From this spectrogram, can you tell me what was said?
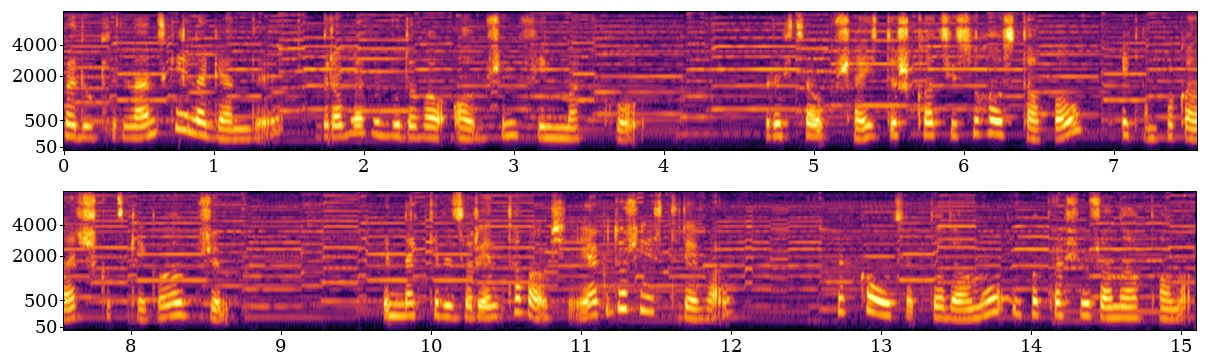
Według irlandzkiej legendy grobę wybudował olbrzym Finn McCool, który chciał przejść do Szkocji suchą stopą i tam pokonać szkockiego olbrzyma. Jednak kiedy zorientował się, jak duży jest rywal, szybko uciekł do domu i poprosił żonę o pomoc.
